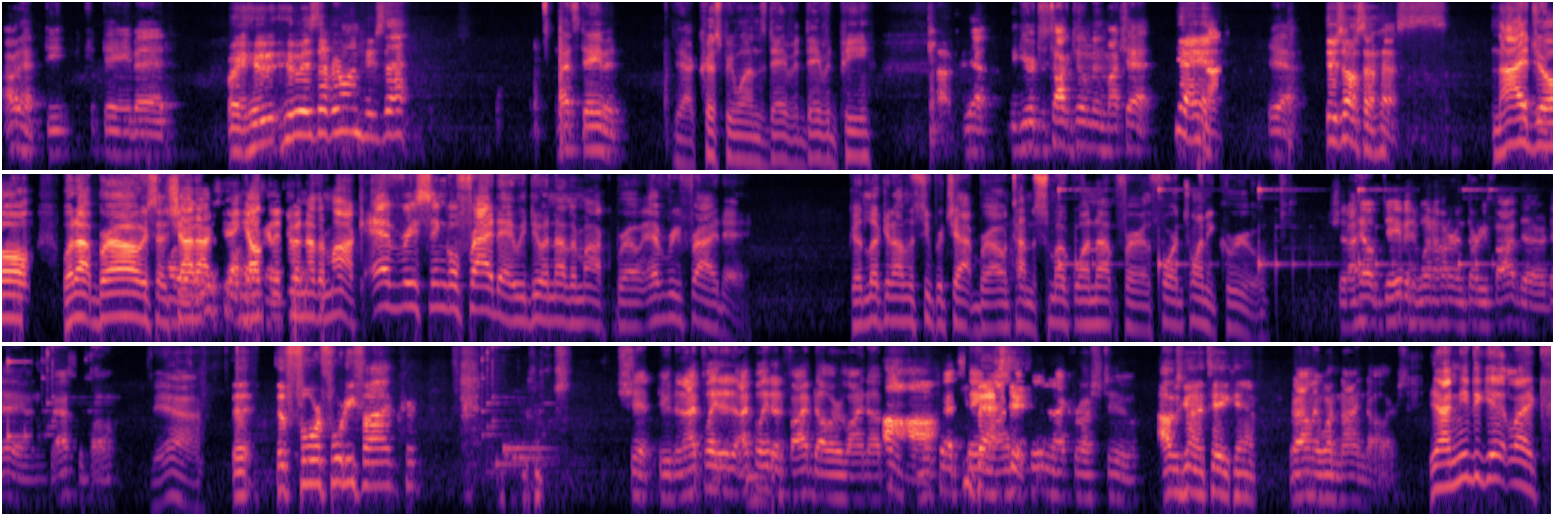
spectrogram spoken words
I would have D- David. Wait, who who is everyone? Who's that? That's David. Yeah, crispy ones, David. David P. Yeah, you were just talking to him in my chat. Yeah, yeah. Yeah. There's also Hess. Nigel. What up, bro? He said, Oh, shout out. we Y'all gonna do another mock. Every single Friday, we do another mock, bro. Every Friday. Good looking on the super chat, bro. Time to smoke one up for the 420 crew. Should I help David win 135 the other day on basketball? Yeah. The the 445 crew. Shit, dude. And I played it. I played at a five dollar lineup. Aw, With that you same lineup, bastard. dude, and I crushed too. I was gonna take him. But I only won nine dollars. Yeah, I need to get like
